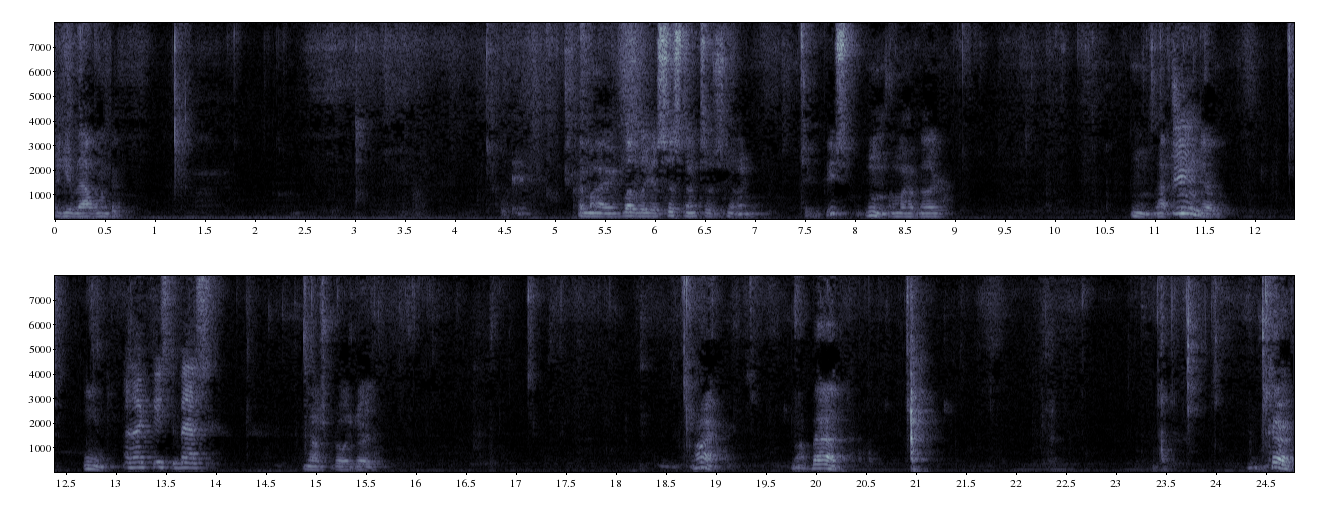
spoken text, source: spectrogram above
I give that one. And my lovely assistant is going a piece. Mm, I'm gonna have another. Mm, that's really good. Mm, I like these the best. that's really good. All right, not bad. Okay,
